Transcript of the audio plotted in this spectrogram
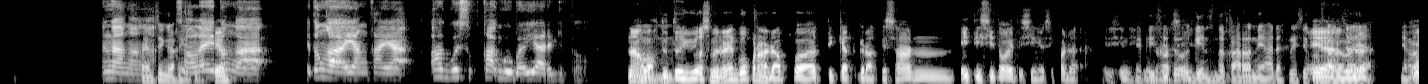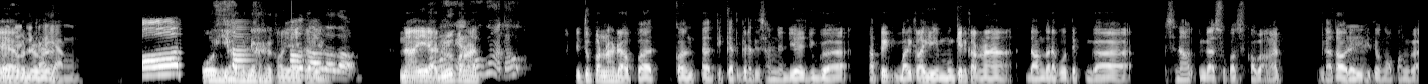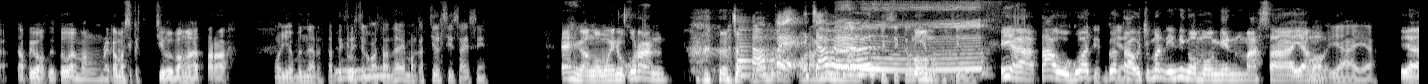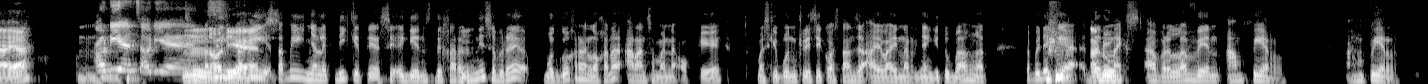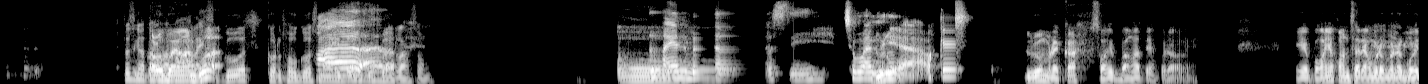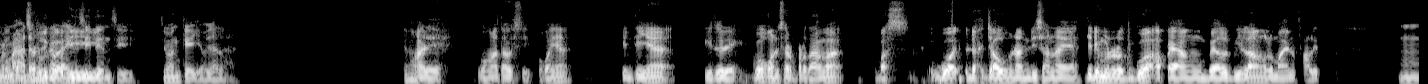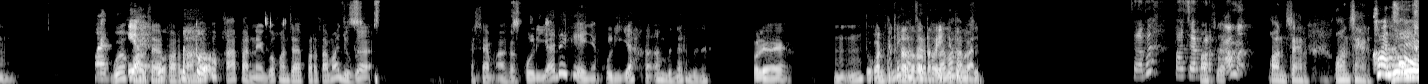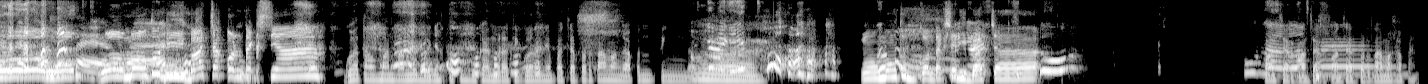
Enggak, enggak, nggak enggak. kayak itu? Soalnya Iya. itu enggak itu enggak yang kayak ah gue suka gue bayar gitu. Nah waktu Hmm. itu juga sebenarnya gue pernah dapet tiket gratisan ATC atau ATC nggak sih pada di sini? ETC itu. Against the Current yang ada Chrissy Iya, Costanza bener. ya, yang Iya, kalau nyanyi bener-bener. kayang. Oh, Oh iya Tahu, bener kalau nyanyi kayang. tahu. Nah iya dulu pernah nggak itu pernah dapat kon- eh, tiket gratisannya dia juga. Tapi balik lagi mungkin karena dalam tanda kutip nggak senang nggak suka-suka banget. Nggak tahu dari Hmm. gitu apa enggak. Tapi waktu itu emang mereka masih kecil banget parah. Oh iya benar, tapi Chrissy Hmm. Costanza emang kecil sih size-nya. Eh nggak ngomongin ukuran. Capek, orangnya capek. physically Oh. kecil. Iya tahu gue gue iya. tahu. Cuman ini ngomongin masa yang Oh iya iya. ya ya. Audiens, audiens. Hmm, tapi, tapi audience. tapi nyelip dikit ya si Against the Current Hmm. ini sebenarnya buat gue keren loh karena aransemennya oke meskipun Chrissy Costanza eyelinernya gitu banget tapi dia kayak the next Avril Lavigne hampir hampir terus nggak Kalau tahu kenapa bayangan gua- Good Kurt Hugo Snyder Ah. bubar langsung Oh. Lumayan bener sih. Cuman Dulu- ya oke. Dulu mereka sohib banget ya padahal. ya. Ya pokoknya konser yang benar-benar Ya, gue itu konser juga di insiden sih cuman kayak ya udahlah Emang ada ya? Gue nggak tahu sih. Pokoknya intinya gitu deh. Gue konser pertama pas gue udah jauhan di sana ya. Jadi menurut gue apa yang Bel bilang lumayan valid. hmm. gue Iya, konser gua- pertama betul. tuh kapan ya gue konser pertama juga SMA ke kuliah deh kayaknya kuliah Heeh, bener bener Kuliah ya. Mm-mm. Tuh kan kita rata-rata kayak gitu sih? Kenapa? Pacar Konser. pertama. konser konser Konser. Oh, konser. ngomong tuh dibaca konteksnya. Gua tahu mantan lu banyak tapi bukan berarti gua nanya pacar pertama nggak penting. tau. Wah. ngomong tuh konteksnya dibaca. Gitu. Konser konser konser pertama kapan?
